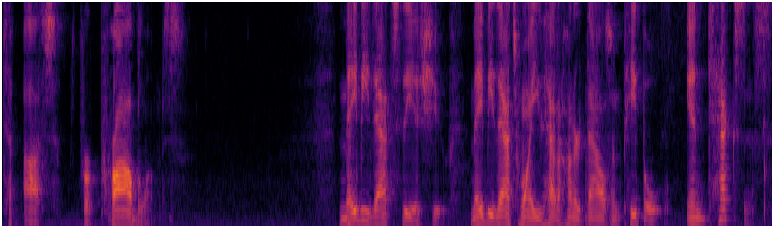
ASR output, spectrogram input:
to us for problems. Maybe that's the issue. Maybe that's why you had 100,000 people in Texas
